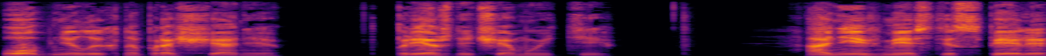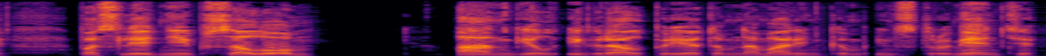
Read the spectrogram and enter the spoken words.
обнял их на прощание, прежде чем уйти. Они вместе спели последний псалом, ангел играл при этом на маленьком инструменте,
